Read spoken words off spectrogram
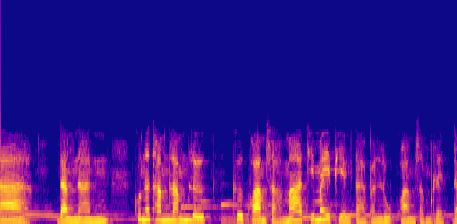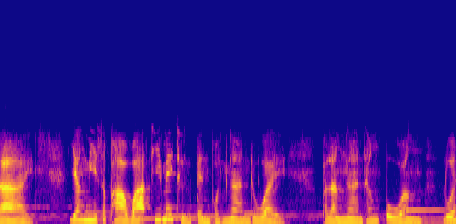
ล่า ดังนั้น คุณธรรมล้ำลึก คือความสามารถที่ไม่เพียงแต่บรรลุความสำเร็จได้ ยังมีสภาวะที่ไม่ถือเป็นผลงานด้วย พลังงานทั้งปวง ล้วน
